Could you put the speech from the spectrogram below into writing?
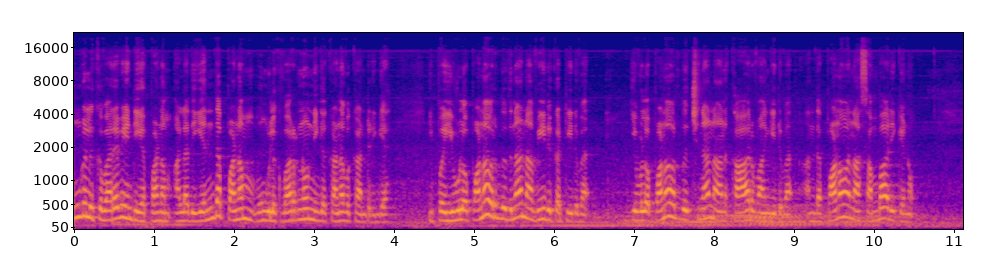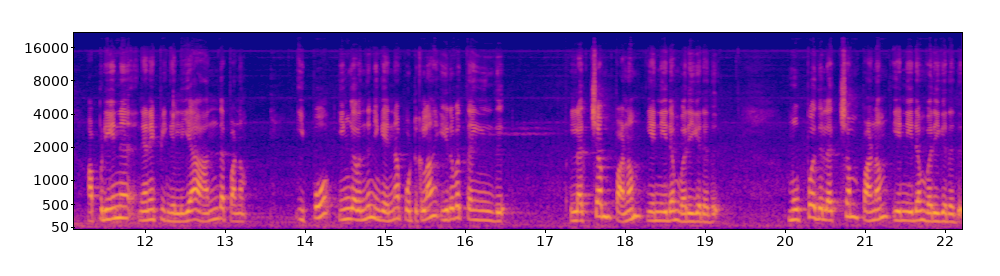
உங்களுக்கு வர வேண்டிய பணம் அல்லது எந்த பணம் உங்களுக்கு வரணும்னு நீங்கள் கனவு காண்றீங்க. இப்போ இவ்வளோ பணம் இருந்ததுன்னா நான் வீடு கட்டிடுவேன். இவ்வளோ பணம் இருந்துச்சுன்னா நான் கார் வாங்கிடுவேன். அந்த பணம் நான் சம்பாதிக்கணும் அப்படின்னு நினைப்பீங்க இல்லையா? அந்த பணம். இப்போது இங்கே வந்து நீங்கள் என்ன போட்டுக்கலாம்? இருபத்தைந்து லட்சம் பணம் என்னிடம் வருகிறது. முப்பது லட்சம் பணம் என்னிடம் வருகிறது.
